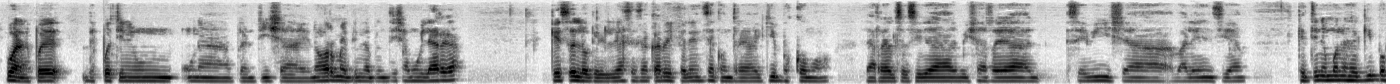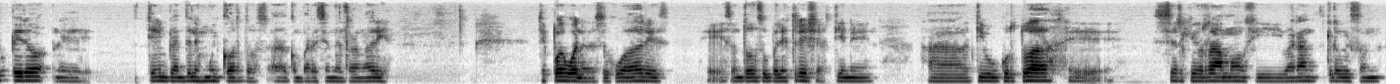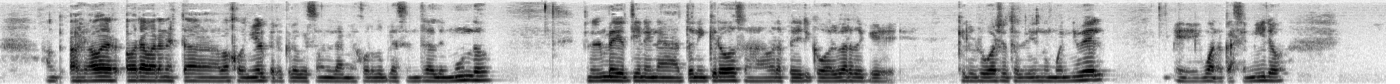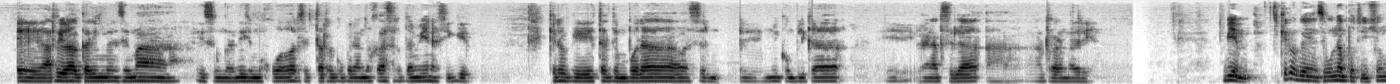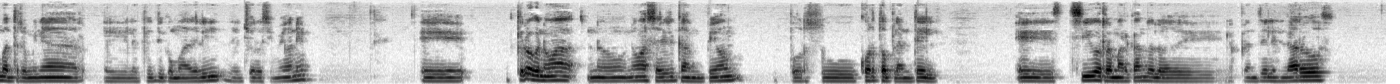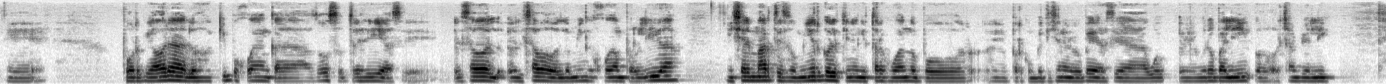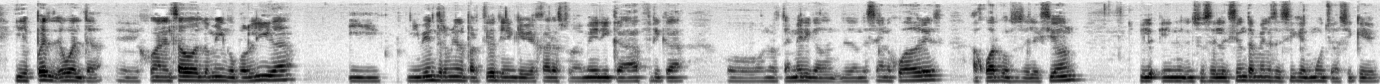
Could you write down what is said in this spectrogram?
Bueno, después, después tiene una plantilla enorme, tiene una plantilla muy larga, que eso es lo que le hace sacar diferencia contra equipos como la Real Sociedad, Villarreal, Sevilla, Valencia, que tienen buenos equipos, pero eh, tienen planteles muy cortos a comparación del Real Madrid. Después, bueno, de sus jugadores eh, son todos superestrellas. Tienen a Thibaut Courtois, eh, Sergio Ramos y Barán, creo que son. Ahora, ahora Barán está bajo de nivel, pero creo que son la mejor dupla central del mundo. En el medio tienen a Tony Cross, ahora Federico Valverde, que que el uruguayo está teniendo un buen nivel. Eh, bueno, Casemiro. Arriba Karim Benzema es un grandísimo jugador, se está recuperando Hazard también, así que creo que esta temporada va a ser eh, muy complicada ganársela al Real Madrid. Bien, creo que en segunda posición va a terminar el Atlético Madrid del Cholo Simeone. creo que no va, no, no va a salir campeón por su corto plantel. Eh, sigo remarcando lo de los planteles largos, eh, porque ahora los equipos juegan cada dos o tres días. Eh, el, sábado, el sábado el domingo juegan por liga y ya el martes o miércoles tienen que estar jugando por, por competición europea, sea Europa League o Champions League. Y después de vuelta, juegan el sábado o el domingo por liga y ni bien termina el partido tienen que viajar a Sudamérica, África o Norteamérica, de donde sean los jugadores, a jugar con su selección y, en su selección también se siguen mucho, así que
